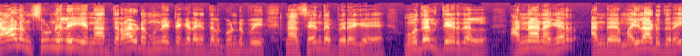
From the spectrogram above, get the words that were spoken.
காலம் சூழ்நிலையை நான் திராவிட முன்னேற்ற கழகத்தில் கொண்டு போய் நான் சேர்ந்த பிறகு முதல் தேர்தல் அண்ணாநகர் அந்த மயிலாடுதுறை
